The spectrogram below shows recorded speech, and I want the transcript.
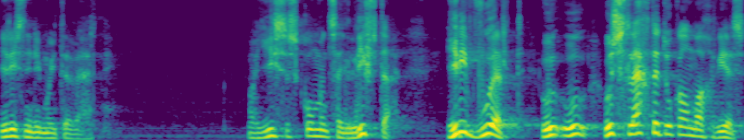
Hierdie is nie die moeite werd nie. Maar Jesus kom in sy liefde. Hierdie woord, hoe hoe hoe sleg dit ook al mag wees,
